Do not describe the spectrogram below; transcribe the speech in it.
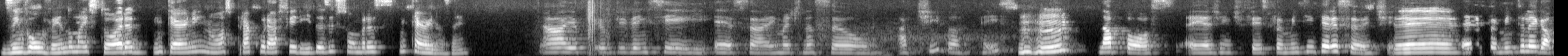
desenvolvendo uma história interna em nós para curar feridas e sombras internas, né? Ah, eu, eu vivenciei essa imaginação ativa, é isso? Uhum. na pós. É, a gente fez, foi muito interessante. É. é foi muito legal.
